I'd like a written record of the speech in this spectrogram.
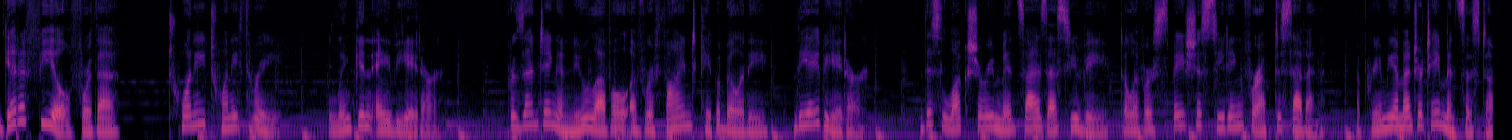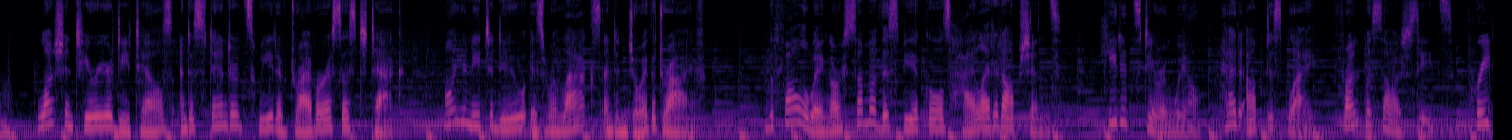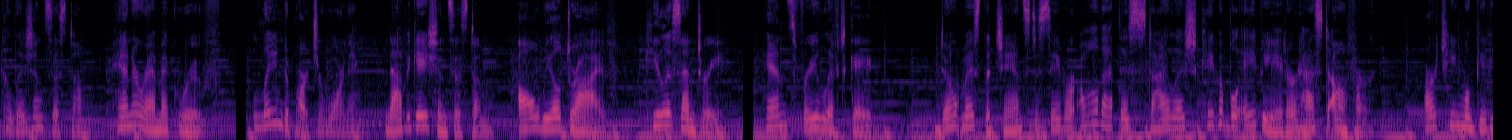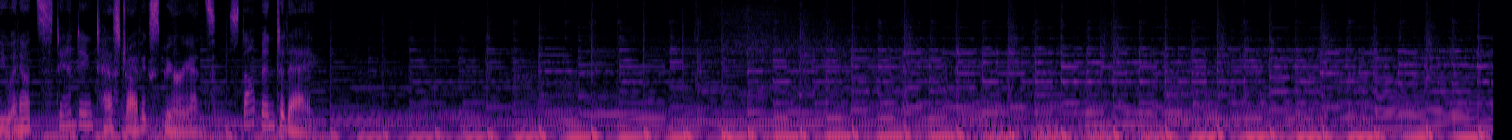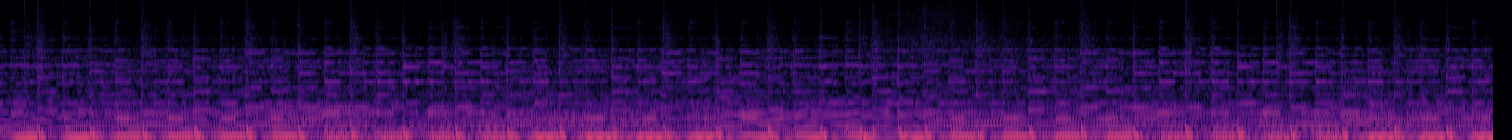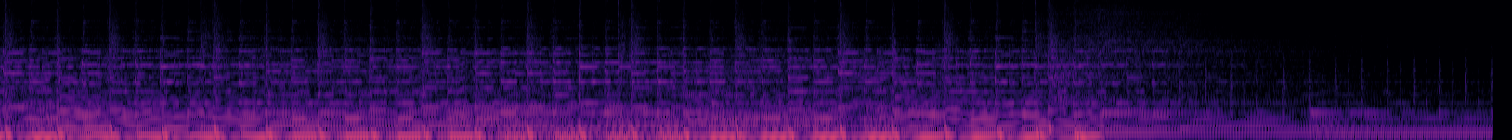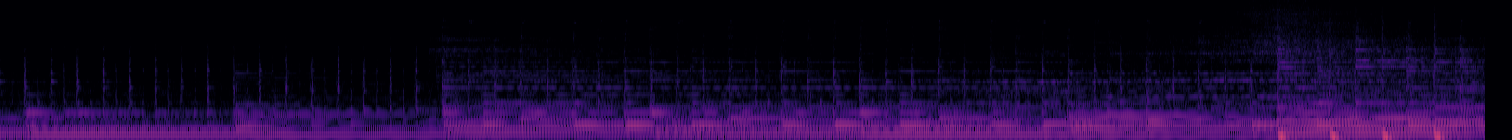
Get a feel for the 2023 Lincoln Aviator. Presenting a new level of refined capability, the Aviator. This luxury midsize SUV delivers spacious seating for up to seven, a premium entertainment system, lush interior details, and a standard suite of driver assist tech. All you need to do is relax and enjoy the drive. The following are some of this vehicle's highlighted options. Heated steering wheel, head-up display, front massage seats, pre-collision system, panoramic roof, lane departure warning, navigation system, all-wheel drive, keyless entry, hands-free liftgate. Don't miss the chance to savor all that this stylish, capable aviator has to offer. Our team will give you an outstanding test drive experience. Stop in today.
